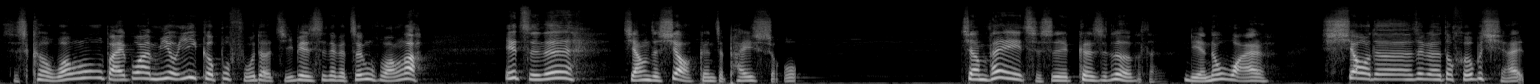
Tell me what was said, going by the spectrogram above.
此时刻，文武百官没有一个不服的，即便是那个甄嬛啊，也只能僵着笑，跟着拍手。蒋佩此时更是乐的脸都歪了，笑的这个都合不起来，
